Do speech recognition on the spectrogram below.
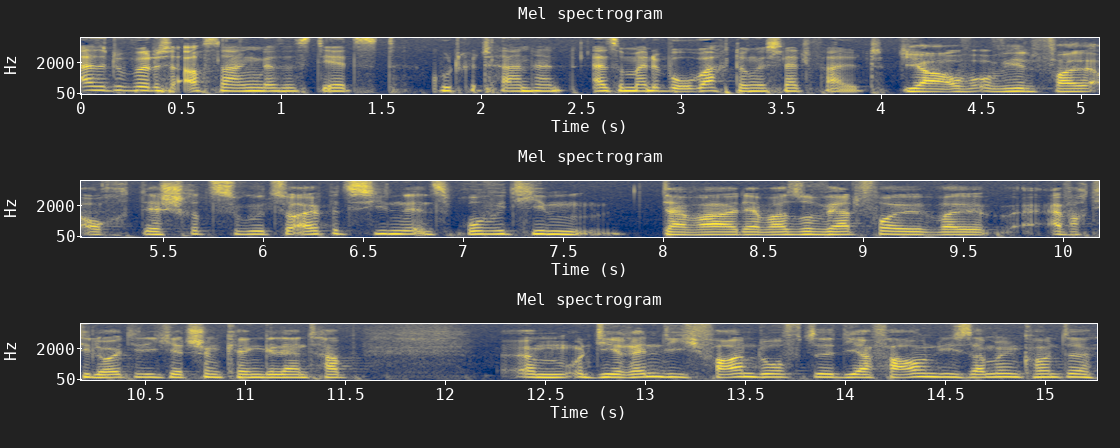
Also du würdest auch sagen, dass es dir jetzt gut getan hat. Also meine Beobachtung ist nicht falsch. Ja, auf, auf jeden Fall. Auch der Schritt zu, zu Alpecin ins Profiteam, der war, der war so wertvoll, weil einfach die Leute, die ich jetzt schon kennengelernt habe ähm, und die Rennen, die ich fahren durfte, die Erfahrungen, die ich sammeln konnte,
